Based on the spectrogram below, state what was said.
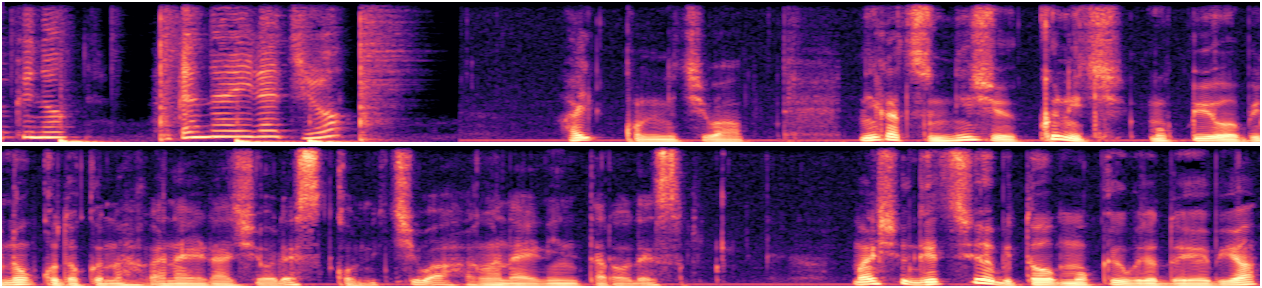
の儚いラジオはい、こんにちは。2月29日木曜日の孤独の儚いラジオです。こんにちは、儚い凛太郎です。毎週月曜日と木曜日と土曜日は、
